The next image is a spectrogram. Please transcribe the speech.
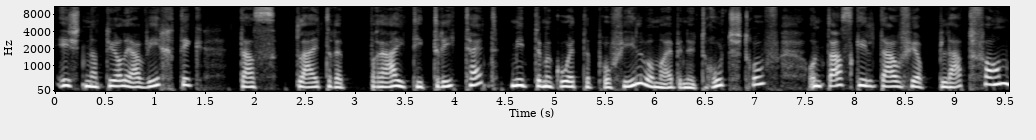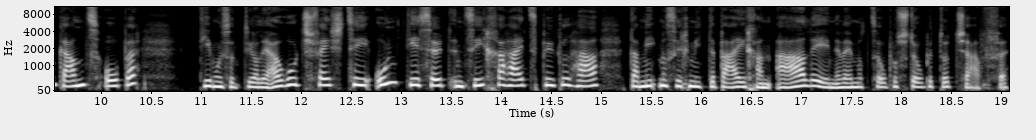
ist natürlich auch wichtig, dass die Leiter breite Tritt hat, mit einem guten Profil, wo man eben nicht rutscht drauf. Und das gilt auch für die Plattform ganz oben die muss natürlich auch rutschfest sein und die sollte einen Sicherheitsbügel haben, damit man sich mit den Beinen anlehnen kann, wenn man zu oberst oben arbeiten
